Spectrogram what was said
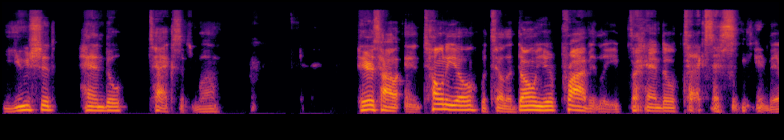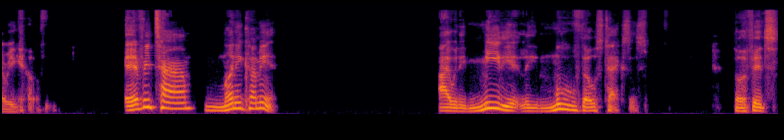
you should handle taxes. Well, here's how Antonio would tell Adonia privately to handle taxes. there we go. Every time money come in, I would immediately move those taxes. So if it's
